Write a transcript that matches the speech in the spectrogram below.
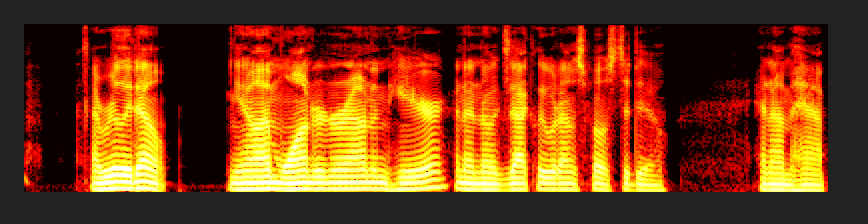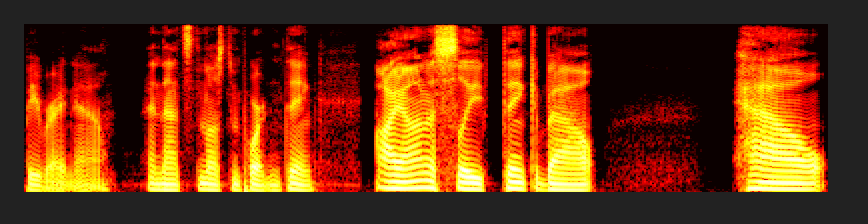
I really don't. You know, I'm wandering around in here and I know exactly what I'm supposed to do. And I'm happy right now. And that's the most important thing. I honestly think about how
